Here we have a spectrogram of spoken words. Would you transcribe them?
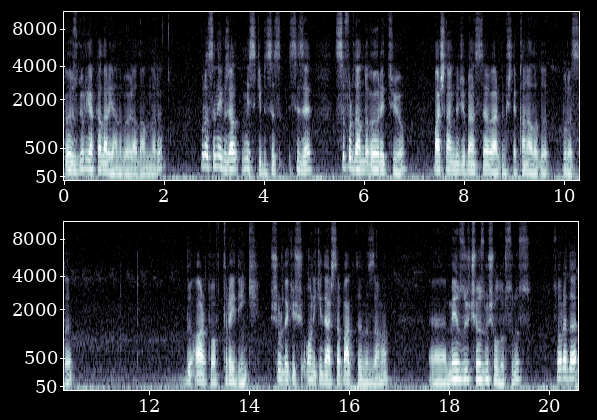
Özgür yakalar yani böyle adamları. Burası ne güzel mis gibi siz- size sıfırdan da öğretiyor. Başlangıcı ben size verdim işte kanal adı burası. The Art of Trading. Şuradaki şu 12 derse baktığınız zaman e, mevzuyu çözmüş olursunuz. Sonra da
